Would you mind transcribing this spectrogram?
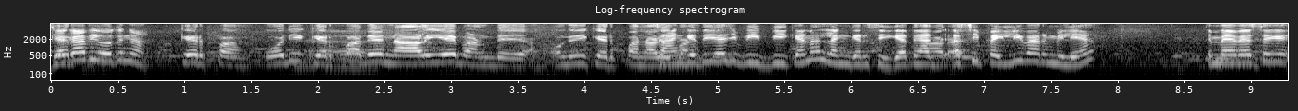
ਜਗ੍ਹਾ ਵੀ ਉਹਦੀਆਂ। ਕਿਰਪਾ ਉਹਦੀ ਕਿਰਪਾ ਦੇ ਨਾਲ ਹੀ ਇਹ ਬਣਦੇ ਆ ਉਹਦੀ ਕਿਰਪਾ ਨਾਲ ਹੀ ਸੰਗ ਦੀ ਅੱਜ ਬੀਬੀ ਕਹਿੰਦਾ ਲੰਗਰ ਸੀਗਾ ਤੇ ਅੱਜ ਅਸੀਂ ਪਹਿਲੀ ਵਾਰ ਮਿਲੇ ਆ। ਤੇ ਮੈਂ ਵੈਸੇ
